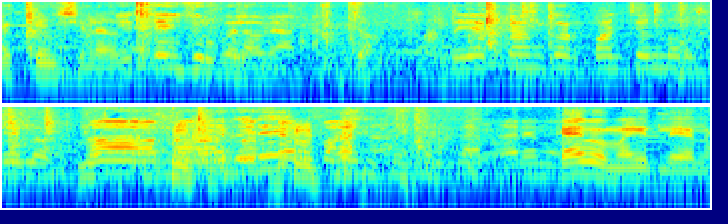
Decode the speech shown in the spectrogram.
एक्क्याऐंशी लाव. एक्क्याऐंशी रुपये लावले आता. आता एक काम कर पंच्याण्णव रुपयाला ना अरे काय बा मागितलं याला?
